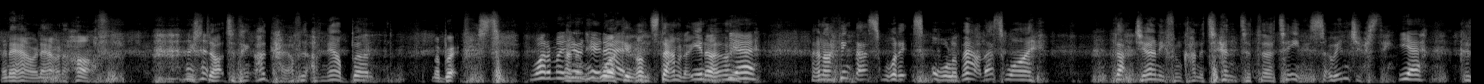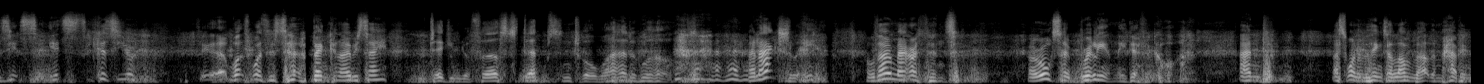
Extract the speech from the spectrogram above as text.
an hour, an hour and a half. You start to think, okay, I've, I've now burnt my breakfast. What am I doing I'm here now? working on stamina, you know. Yeah. And I think that's what it's all about. That's why that journey from kind of 10 to 13 is so interesting. Yeah. Because it's it's because you're. Uh, what, does uh, Ben Kenobi say? You're taking your first steps into a wider world. and actually, although marathons are also brilliantly difficult, and that's one of the things I love about them having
